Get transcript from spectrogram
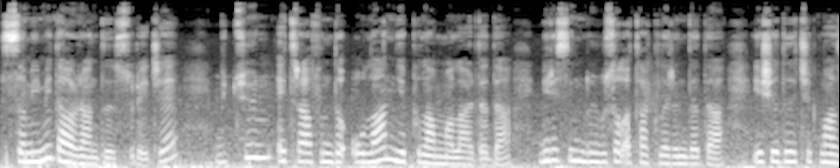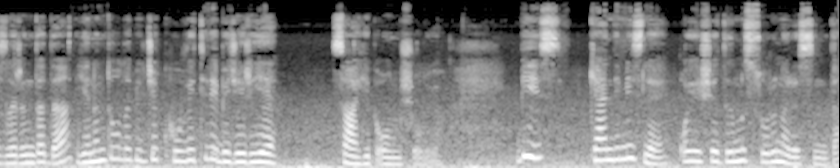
samimi davrandığı sürece bütün etrafında olan yapılanmalarda da, birisinin duygusal ataklarında da, yaşadığı çıkmazlarında da yanında olabilecek kuvveti ve beceriye sahip olmuş oluyor. Biz kendimizle o yaşadığımız sorun arasında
